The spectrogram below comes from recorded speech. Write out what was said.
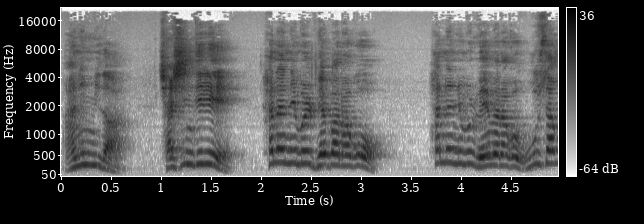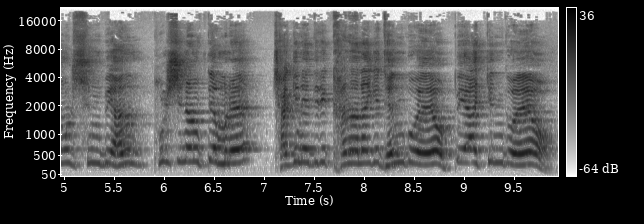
아닙니다. 자신들이 하나님을 배반하고 하나님을 외면하고 우상을 숭배하는 불신앙 때문에 자기네들이 가난하게 된 거예요. 빼앗긴 거예요.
